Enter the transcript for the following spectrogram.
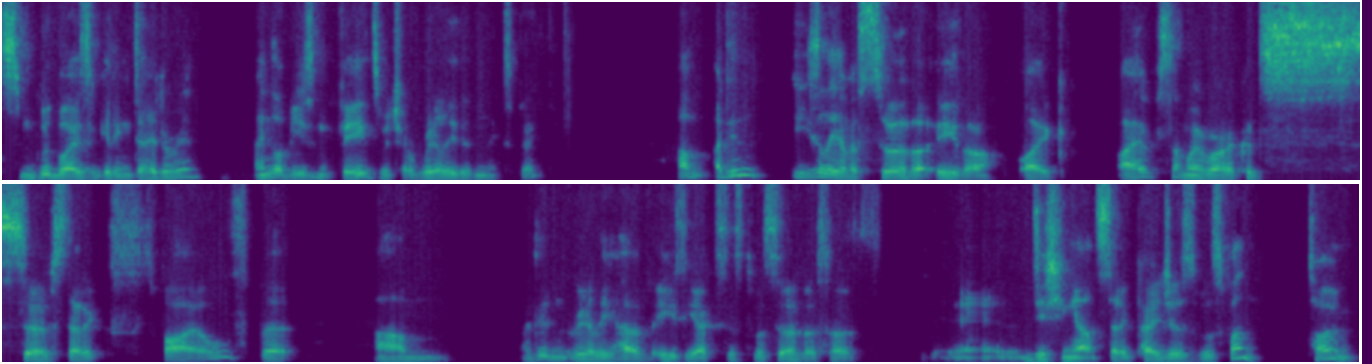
some good ways of getting data in. I ended up using feeds, which I really didn't expect. Um, I didn't easily have a server either. Like, I have somewhere where I could serve static files, but um, I didn't really have easy access to a server, so uh, dishing out static pages was fun. Tome.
